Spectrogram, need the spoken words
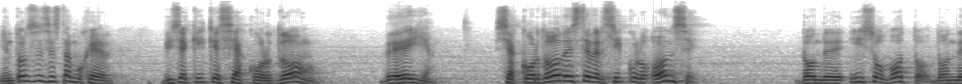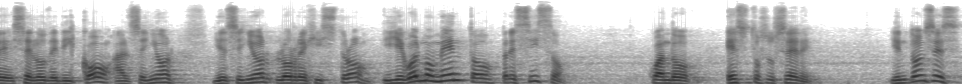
Entonces esta mujer dice aquí que se acordó de ella, se acordó de este versículo 11 donde hizo voto, donde se lo dedicó al Señor y el Señor lo registró. Y llegó el momento preciso cuando esto sucede. Y entonces,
